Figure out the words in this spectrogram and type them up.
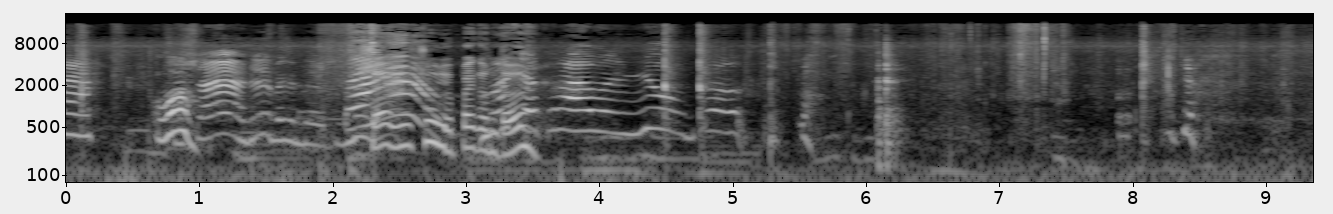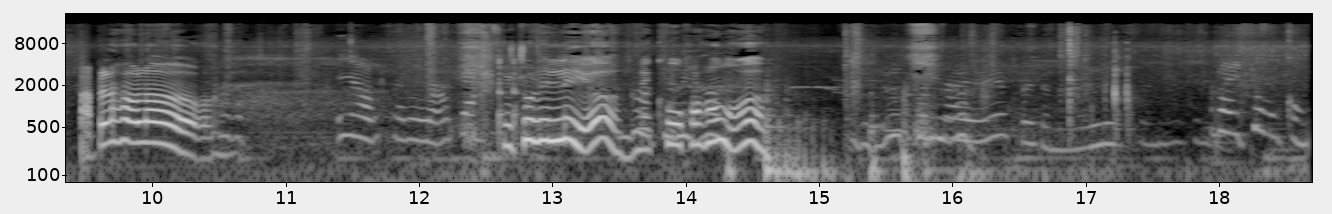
ha. Ủa? Sao nó chui vào bay còn tới. Bắp là hồ lô Chú chú lì lì ơ, này khu khó hông ơ Bay chung cũng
